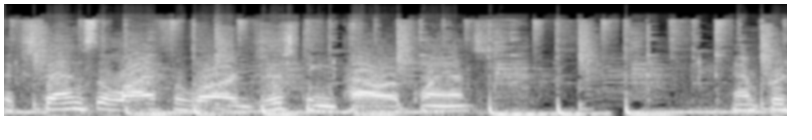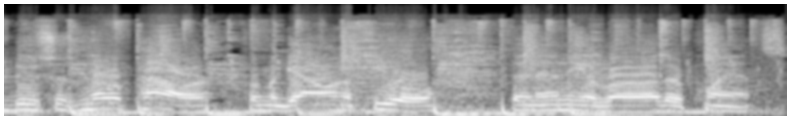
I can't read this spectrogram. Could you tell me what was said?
extends the life of our existing power plants, and produces more power from a gallon of fuel than any of our other plants.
